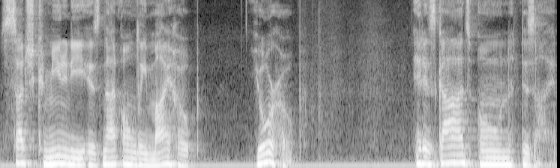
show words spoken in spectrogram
Such community is not only my hope, your hope. It is God's own design.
